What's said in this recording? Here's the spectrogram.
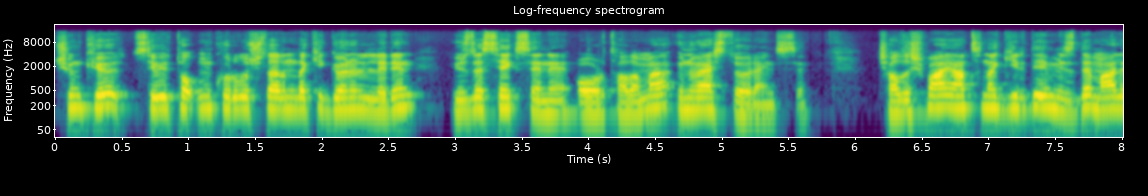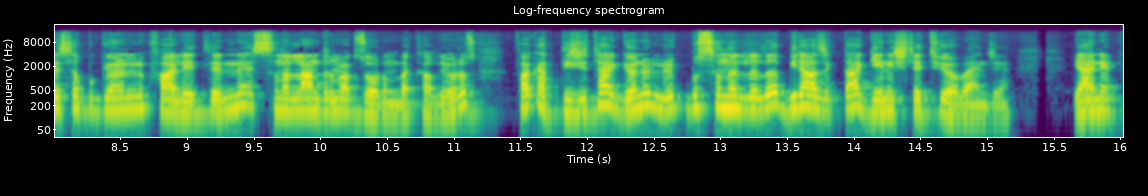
Çünkü sivil toplum kuruluşlarındaki gönüllülerin %80'i ortalama üniversite öğrencisi. Çalışma hayatına girdiğimizde maalesef bu gönüllülük faaliyetlerini sınırlandırmak zorunda kalıyoruz. Fakat dijital gönüllülük bu sınırlılığı birazcık daha genişletiyor bence. Yani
